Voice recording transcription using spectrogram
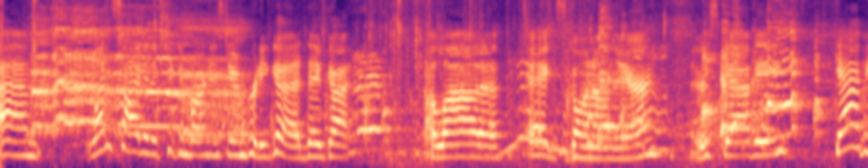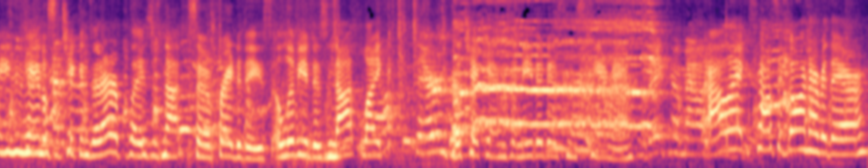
Um, one side of the chicken barn is doing pretty good. They've got a lot of eggs going on there. There's Gabby. Gabby, who handles the chickens at our place, is not so afraid of these. Olivia does not like the chickens, and neither does Miss Tammy. Alex, how's it going over there?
